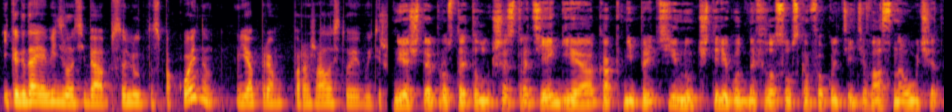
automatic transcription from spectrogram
И когда я видела тебя абсолютно спокойным, я прям поражалась твоей выдержкой. Ну, я считаю, просто это лучшая стратегия. Как не прийти, ну, 4 года на философском факультете вас научат.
